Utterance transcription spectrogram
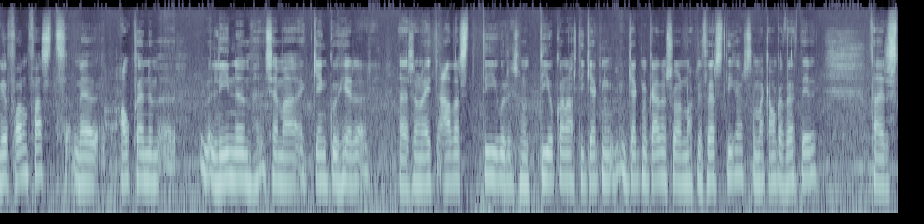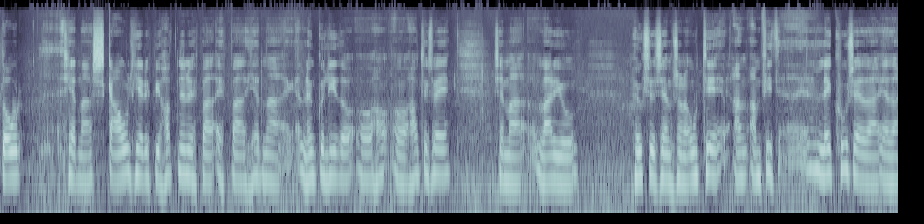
mjög formfast með ákveðnum línum sem að gengu hér. Það er svona eitt aðarstígur svona díokan allt í gegnum, gegnum garðin svo er nokkru þverstígar sem að ganga þvert yfir. Það er stór hérna, skál hér upp í hotninu upp að, upp að hérna, löngulíð og, og, og hátegsvegi sem var jú hugsuð sem svona úti amfít leikhús eða, eða,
